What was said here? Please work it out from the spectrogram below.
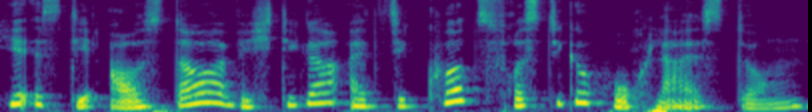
Hier ist die Ausdauer wichtiger als die kurzfristige Hochleistung.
